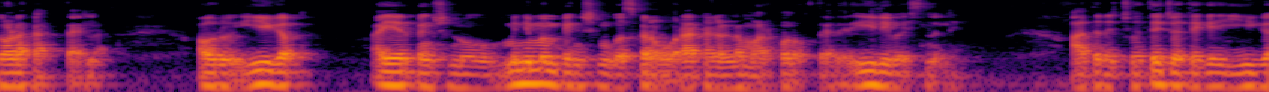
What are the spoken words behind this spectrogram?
ನೋಡೋಕ್ಕಾಗ್ತಾ ಇಲ್ಲ. ಅವರು ಈಗ ಹೈಯರ್ ಪೆನ್ಷನು ಮಿನಿಮಮ್ ಪೆನ್ಷನ್ಗೋಸ್ಕರ ಹೋರಾಟಗಳನ್ನ ಮಾಡ್ಕೊಂಡು ಹೋಗ್ತಾ ಇದ್ದಾರೆ ಈಲಿ ವಯಸ್ಸಿನಲ್ಲಿ ಅದರ ಜೊತೆ ಜೊತೆಗೆ ಈಗ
